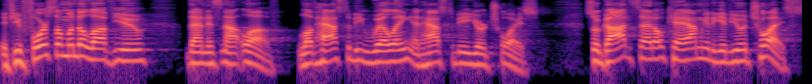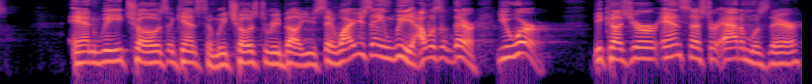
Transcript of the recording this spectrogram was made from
If you force someone to love you, then it's not love. Love has to be willing, it has to be your choice. So God said, okay, I'm going to give you a choice. And we chose against him. We chose to rebel. You say, why are you saying we? I wasn't there. You were, because your ancestor Adam was there.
